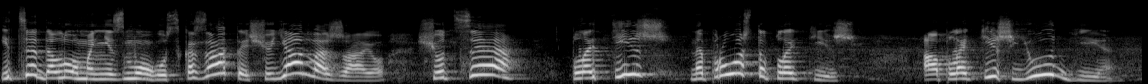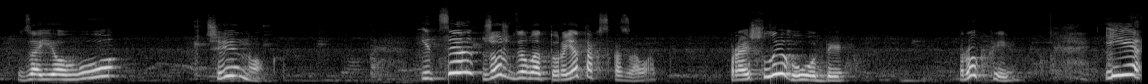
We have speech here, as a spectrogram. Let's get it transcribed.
І це дало мені змогу сказати, що я вважаю, що це платіж, не просто платіж, а платіж Юді за його вчинок. І це Жорж де Латур, я так сказала. Пройшли годи, роки. І е,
